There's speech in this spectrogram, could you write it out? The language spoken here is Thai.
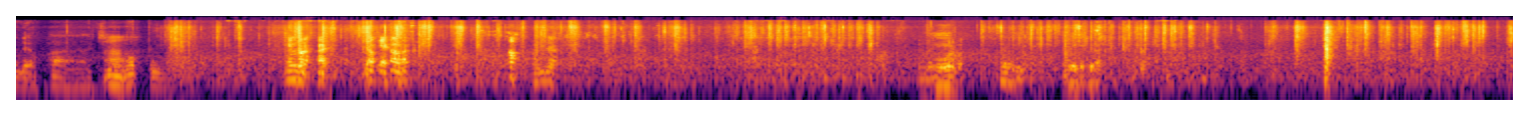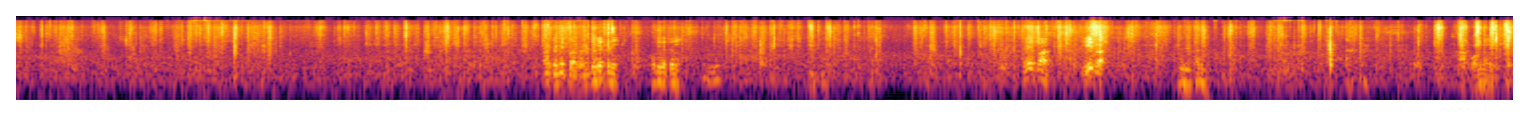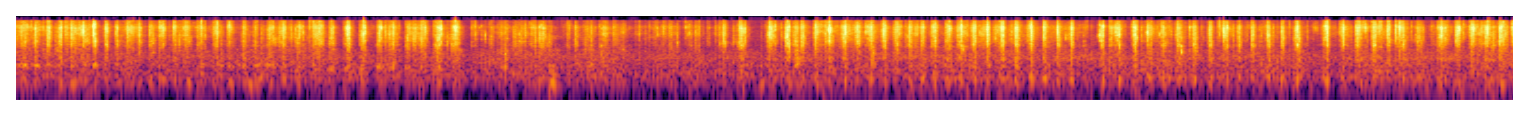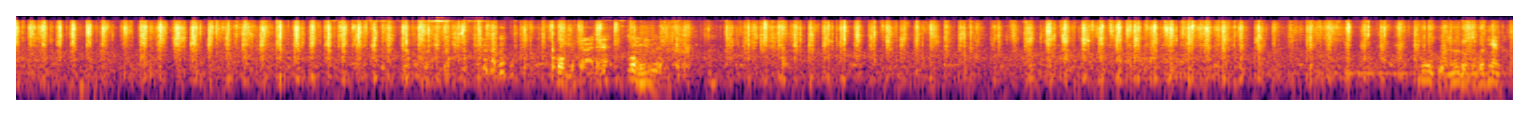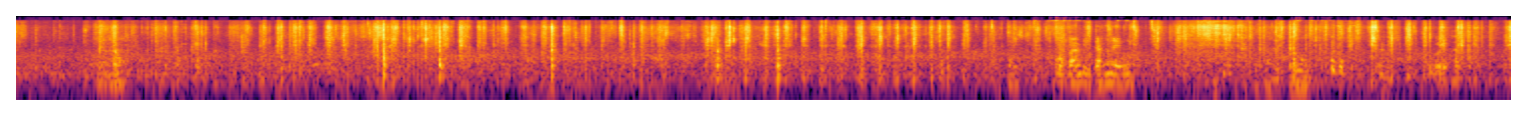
มาเดี๋ยวผ่าเคี่ยวหัวปูงั้นก็ไปเดี๋ยวแกเข้าไปเอ้าอันนี้เนี่ยโอ้โหเอาไปเฮ็ดก่อนผมจะเฮ็ดตัวนี้ผมจะเฮ็ดตัวนี้เฮ็ดก่อนเฮ็ดก่อน ก้มไปจ่ายเนี่ยก้มอยู่เลยโอ้โหนั่นดูดไปแห้งโอ้ปานดีจังเลยนี่ดูดิครับ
